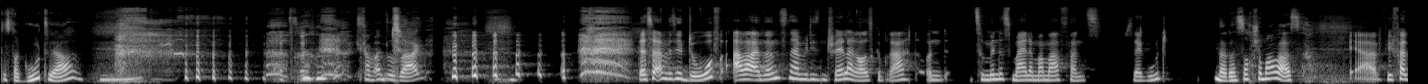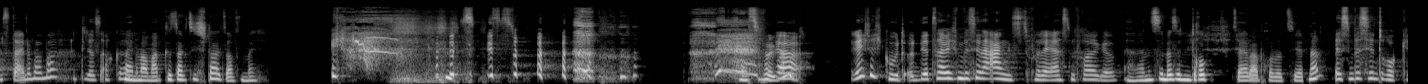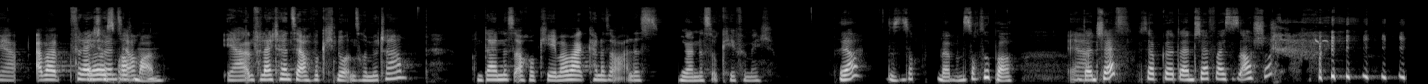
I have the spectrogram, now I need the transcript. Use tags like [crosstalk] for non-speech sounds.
das war gut, ja. [laughs] [laughs] Kann man so sagen? [laughs] das war ein bisschen doof, aber ansonsten haben wir diesen Trailer rausgebracht und zumindest meine Mama fand's sehr gut. Na, das ist doch schon mal was. Ja, wie fand's deine Mama? Hat die das auch gehört? Meine Mama hat gesagt, sie ist stolz auf mich. [laughs] Siehst du? Das ist voll gut. ja, richtig gut. Und jetzt habe ich ein bisschen Angst vor der ersten Folge. Ja, dann ist ein bisschen Druck selber produziert, ne? Ist ein bisschen Druck, ja. Aber vielleicht Aber das hören sie auch, man. ja, und vielleicht hören sie auch wirklich nur unsere Mütter. Und dann ist auch okay. Mama kann das auch alles hören, das ist okay für mich. Ja? Das ist doch, na, dann ist doch super. Ja. Und dein Chef? Ich habe gehört, dein Chef weiß es auch schon.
